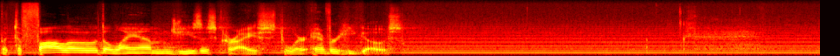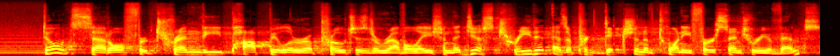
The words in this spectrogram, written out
but to follow the Lamb, Jesus Christ, wherever he goes. Don't settle for trendy, popular approaches to Revelation that just treat it as a prediction of 21st century events.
